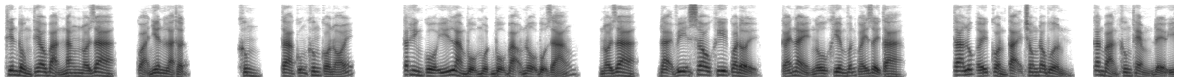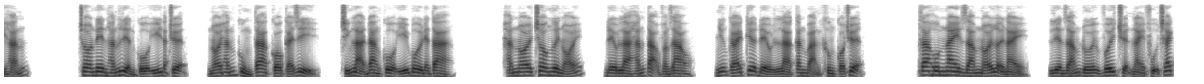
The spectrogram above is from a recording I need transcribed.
Thiên đồng theo bản năng nói ra, quả nhiên là thật. Không ta cũng không có nói. Các hình cố ý làm bộ một bộ bạo nộ bộ dáng, nói ra, đại vĩ sau khi qua đời, cái này nô khiêm vẫn quấy rầy ta. Ta lúc ấy còn tại trong đau buồn, căn bản không thèm để ý hắn. Cho nên hắn liền cố ý đặt chuyện, nói hắn cùng ta có cái gì, chính là đang cố ý bôi đen ta. Hắn nói cho ngươi nói, đều là hắn tạo vào dao, những cái kia đều là căn bản không có chuyện. Ta hôm nay dám nói lời này, liền dám đối với chuyện này phụ trách.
